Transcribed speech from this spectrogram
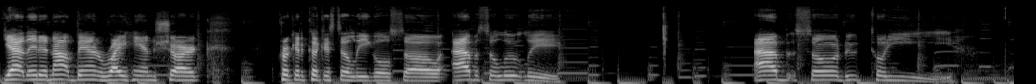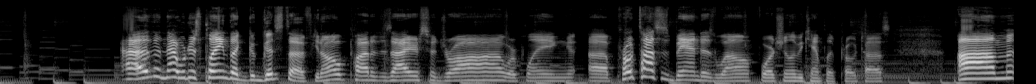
Yeah, they did not ban right hand shark. Crooked Cook is still legal, so absolutely. Absolutely. Other than that, we're just playing the good stuff, you know? Pot of Desires to draw. We're playing... Uh, Protoss is banned as well. Fortunately, we can't play Protoss. Um,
